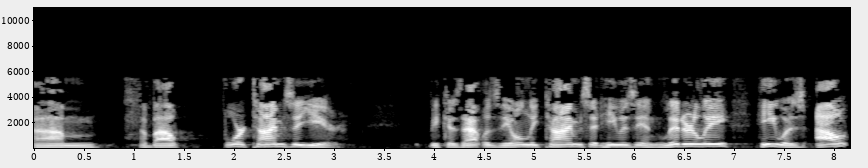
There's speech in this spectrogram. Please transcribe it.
um, about four times a year because that was the only times that he was in. Literally, he was out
